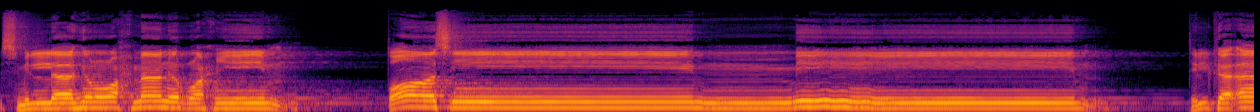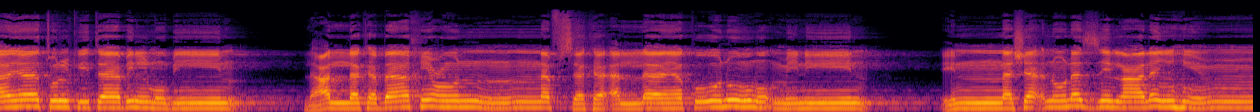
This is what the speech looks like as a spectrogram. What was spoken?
بسم الله الرحمن الرحيم. طاسيم. تلك آيات الكتاب المبين. لعلك باخع نفسك ألا يكونوا مؤمنين. إن شأن ننزل عليهم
